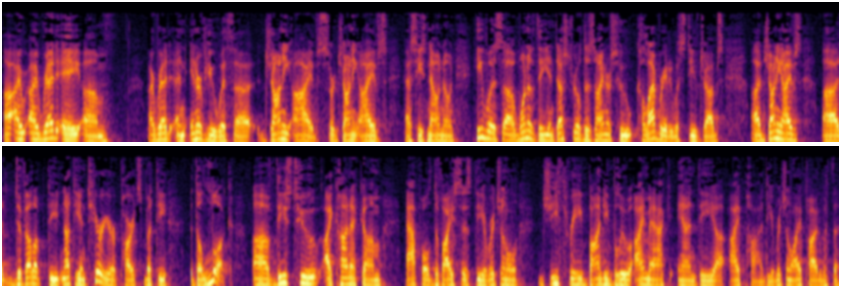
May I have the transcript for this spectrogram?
I, I, read a um, I read an interview with uh, Jony Ives, Sir Jony Ives, as he's now known. He was uh, one of the industrial designers who collaborated with Steve Jobs. Uh, Jony Ives uh, developed the not the interior parts, but the the look of these two iconic um, Apple devices, the original G3 Bondi Blue iMac and the uh, iPod, the original iPod with the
